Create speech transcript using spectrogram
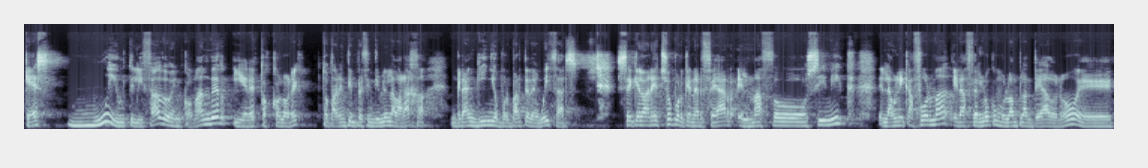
que es muy utilizado en Commander y en estos colores totalmente imprescindible en la baraja. Gran guiño por parte de Wizards. Sé que lo han hecho porque nerfear el mazo Simic, la única forma era hacerlo como lo han planteado, ¿no? Eh,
